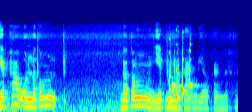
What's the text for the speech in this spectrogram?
เย็บผ้าวนเราต้อง เราต้องเย็บลงมาทางเดียวกันนะคะ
